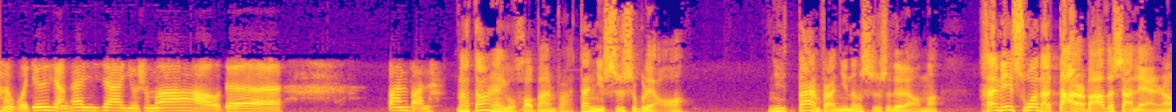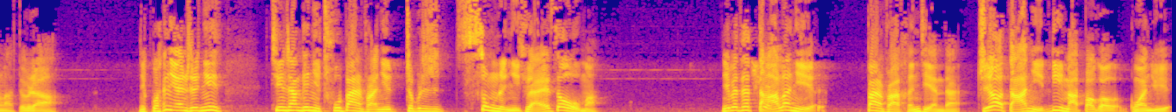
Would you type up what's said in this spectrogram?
我就是想看一下有什么好的办法呢。那当然有好办法，但你实施不了。你办法你能实施得了吗？还没说呢，大耳巴子扇脸上了，对不对？你关键是你。金山给你出办法，你这不是送着你去挨揍吗？你把他打了，你办法很简单，只要打你，立马报告公安局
